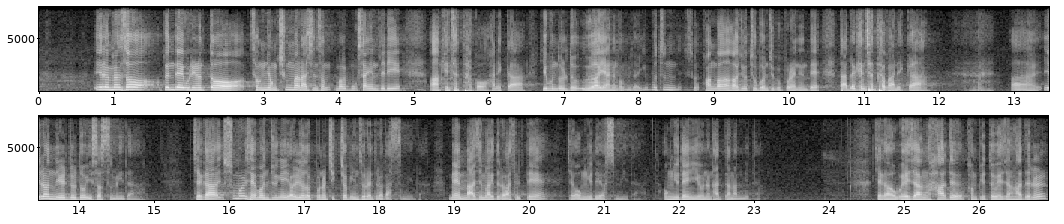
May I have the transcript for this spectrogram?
이러면서 근데 우리는 또 성령 충만하신 성- 뭐 목사님들이 아 괜찮다고 하니까 이분들도 의아해하는 겁니다. 이 무슨 관광 와가지고 두 번 죽을 뻔했는데 다들 괜찮다고 하니까 아, 이런 일들도 있었습니다. 제가 23번 중에 18번을 직접 인솔에 들어갔습니다. 맨 마지막에 들어갔을 때 제가 억류되었습니다. 억류된 이유는 간단합니다. 제가 외장 하드, 컴퓨터 외장 하드를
